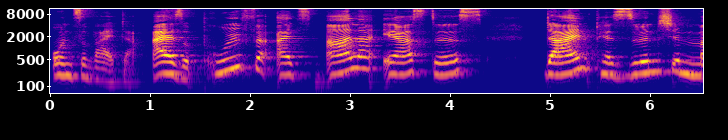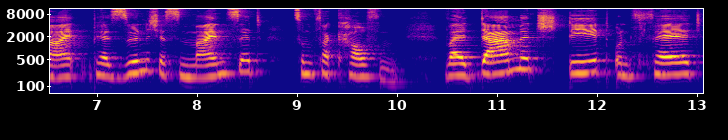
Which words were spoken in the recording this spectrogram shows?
und so weiter. Also prüfe als allererstes dein persönliche, persönliches Mindset zum Verkaufen, weil damit steht und fällt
